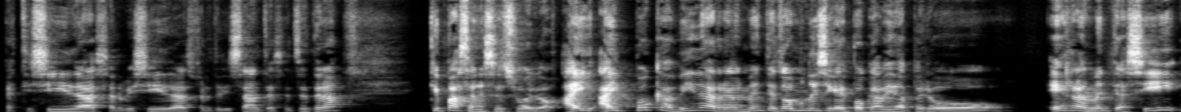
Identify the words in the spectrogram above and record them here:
pesticidas, herbicidas, fertilizantes, etc. ¿Qué pasa en ese suelo? ¿Hay, ¿Hay poca vida realmente? Todo el mundo dice que hay poca vida, pero ¿es realmente así?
